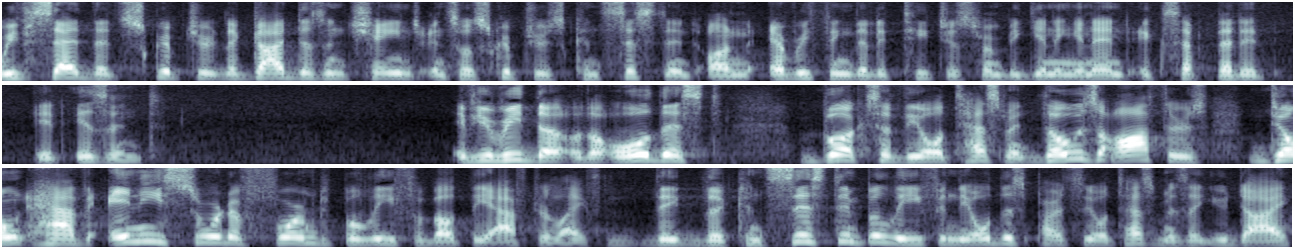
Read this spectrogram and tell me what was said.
We've said that scripture, that God doesn't change, and so scripture is consistent on everything that it teaches from beginning and end, except that it, it isn't. If you read the, the oldest books of the Old Testament, those authors don't have any sort of formed belief about the afterlife. The, the consistent belief in the oldest parts of the Old Testament is that you die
